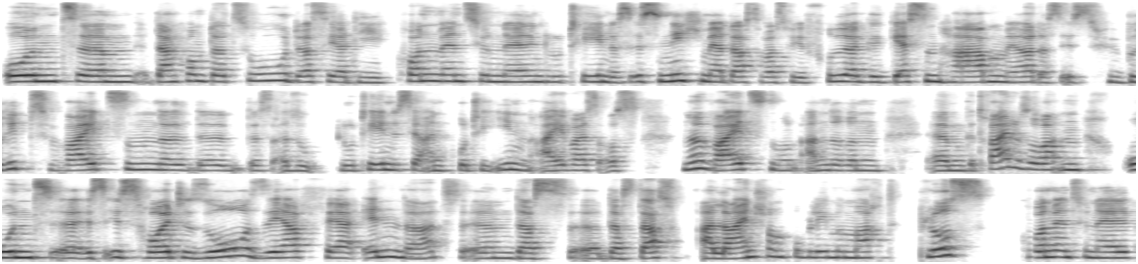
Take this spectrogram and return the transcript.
Und ähm, dann kommt dazu, dass ja die konventionellen Gluten, das ist nicht mehr das, was wir früher gegessen haben. Ja, das ist Hybridweizen. Das, also Gluten ist ja ein Protein, ein Eiweiß aus ne, Weizen und anderen ähm, Getreidesorten. Und äh, es ist heute so sehr verändert, ähm, dass, äh, dass das allein schon Probleme macht. Plus konventionell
